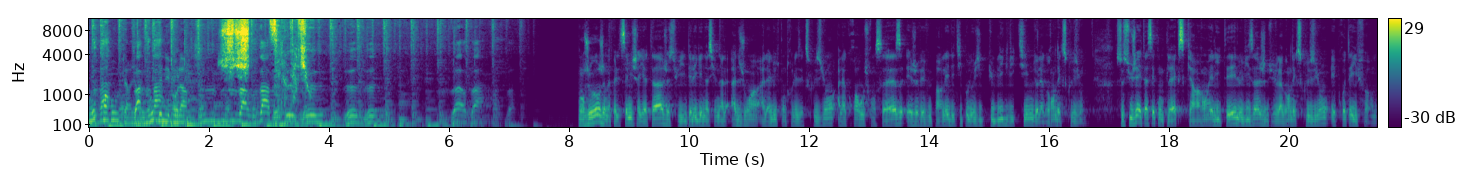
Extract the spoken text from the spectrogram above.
mot Croix-Rouge, derrière le mot bénévolat. Bonjour, je m'appelle Sami Chayata, je suis délégué national adjoint à la lutte contre les exclusions à la Croix-Rouge française et je vais vous parler des typologies de publics victimes de la grande exclusion. Ce sujet est assez complexe car en réalité, le visage de la grande exclusion est protéiforme.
